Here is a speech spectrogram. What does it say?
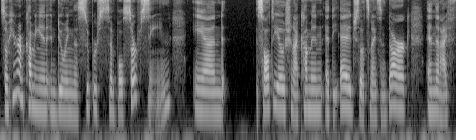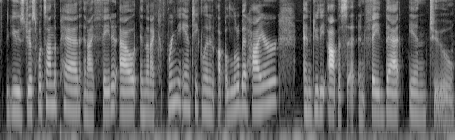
So here I'm coming in and doing this super simple surf scene and salty ocean I come in at the edge so it's nice and dark and then I use just what's on the pad and I fade it out and then I bring the antique linen up a little bit higher and do the opposite and fade that into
